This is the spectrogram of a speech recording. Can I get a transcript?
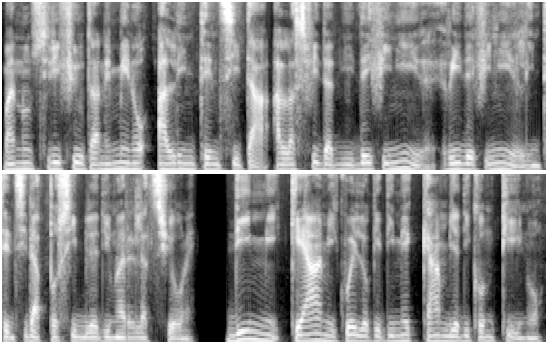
ma non si rifiuta nemmeno all'intensità, alla sfida di definire, ridefinire l'intensità possibile di una relazione. Dimmi che ami quello che di me cambia di continuo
